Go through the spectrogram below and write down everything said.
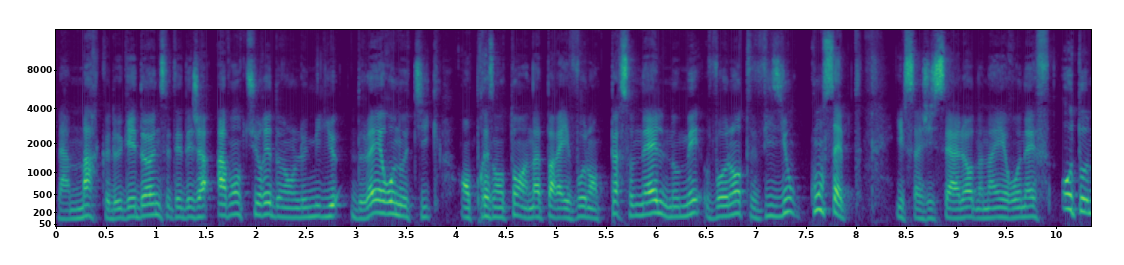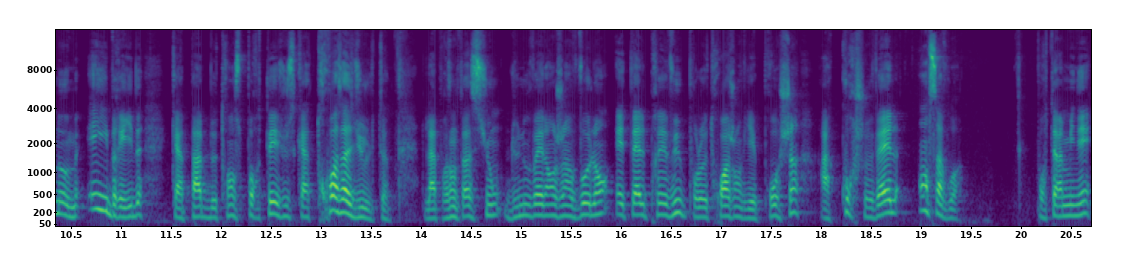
la marque de Gaydon s'était déjà aventurée dans le milieu de l'aéronautique en présentant un appareil volant personnel nommé Volante Vision Concept. Il s'agissait alors d'un aéronef autonome et hybride capable de transporter jusqu'à trois adultes. La présentation du nouvel engin volant est-elle prévue pour le 3 janvier prochain à Courchevel en Savoie? Pour terminer,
